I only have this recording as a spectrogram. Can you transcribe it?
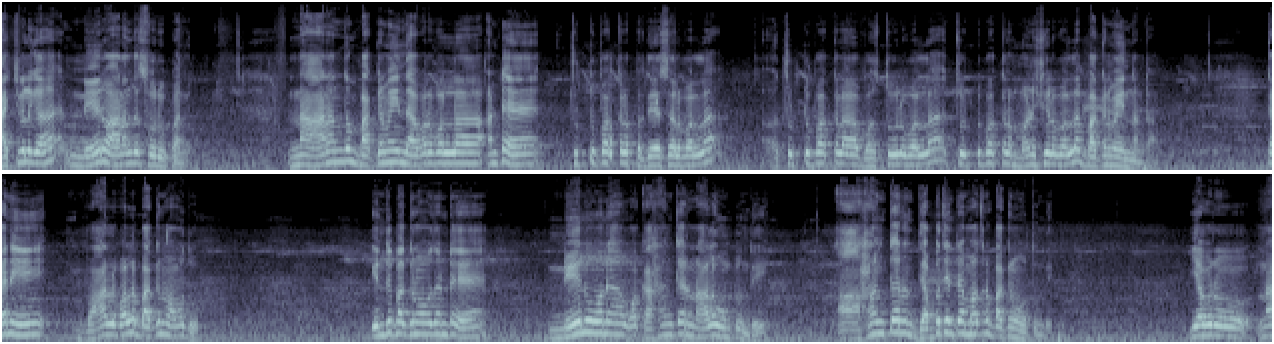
యాక్చువల్గా నేను ఆనంద స్వరూపాన్ని. నా ఆనందం భగ్నమైంది ఎవరి వల్ల అంటే చుట్టుపక్కల ప్రదేశాల వల్ల చుట్టుపక్కల వస్తువుల వల్ల చుట్టుపక్కల మనుషుల వల్ల భగ్నమైందంట. కానీ వాళ్ళ వల్ల భగ్నం అవ్వదు ఎందుకు భగ్నం అవ్వదంటే నేను అనే ఒక అహంకారం నాలో ఉంటుంది. ఆ అహంకారం దెబ్బతింటే మాత్రం భగ్నం అవుతుంది ఎవరు నా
